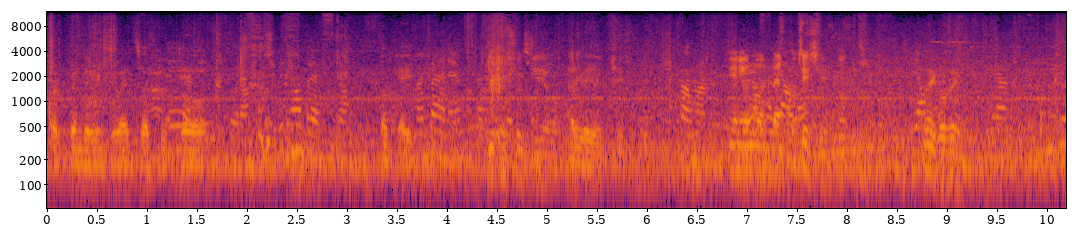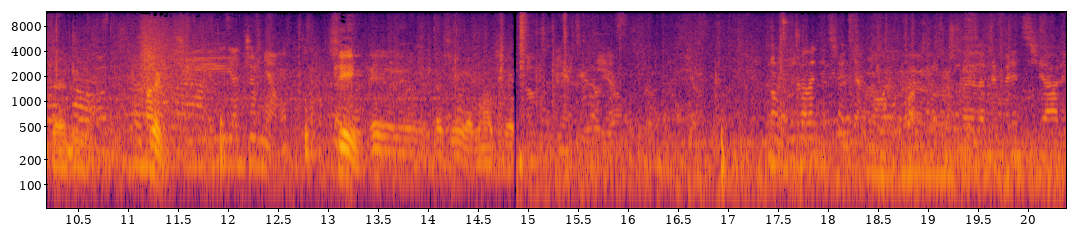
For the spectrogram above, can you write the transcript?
far prendere influenza a Eh, tutto. addirittura. Ci vediamo presto. Ok, Va bene? arrivederci. Ciao Manu. Tieni un Alberto. Sì, sì. Prego, prego. Prego aggiorniamo. Sì, eh, la sera buonasera. No, scusa la dizione, no, infatti la preferenziale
